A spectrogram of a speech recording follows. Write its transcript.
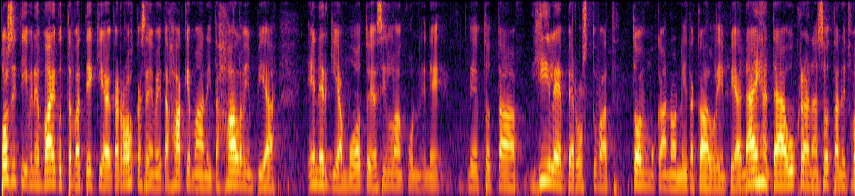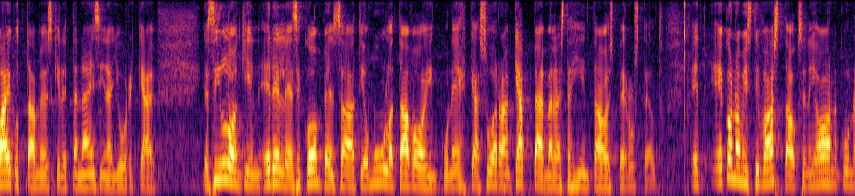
positiivinen vaikuttava tekijä, joka rohkaisee meitä hakemaan niitä halvimpia energiamuotoja silloin, kun ne ne tota, hiileen perustuvat toivon mukaan on niitä kalliimpia. Näinhän tämä Ukrainan sota nyt vaikuttaa myöskin, että näin siinä juuri käy. Ja silloinkin edelleen se kompensaatio muulla tavoin kuin ehkä suoraan käppäämällä sitä hintaa olisi perusteltu. Et ekonomistin vastaukseni on, kun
